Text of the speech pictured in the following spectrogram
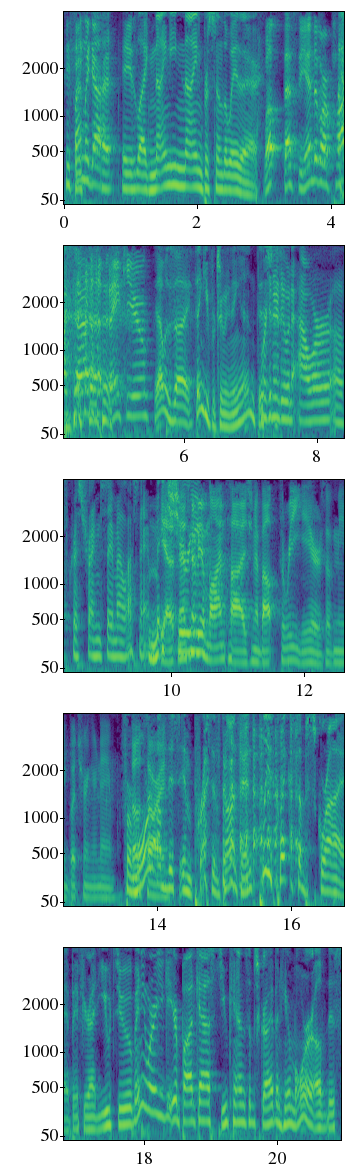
he finally got it. He's like 99% of the way there. Well, that's the end of our podcast. Thank you. That was, uh, thank you for tuning in. This, We're going to do an hour of Chris trying to say my last name. make Yeah, sure there's gonna you, be a montage in about three years of me butchering your name. for so more sorry. of this impressive content, please click subscribe. If you're at YouTube, anywhere you get your podcast, you can subscribe and hear more of this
